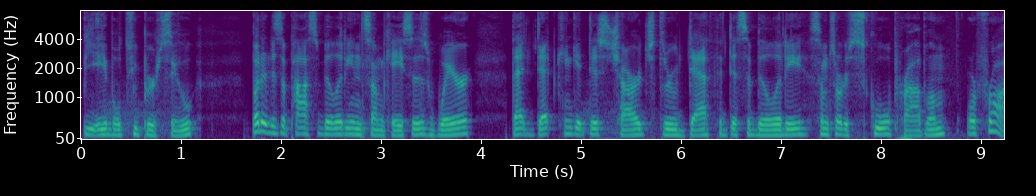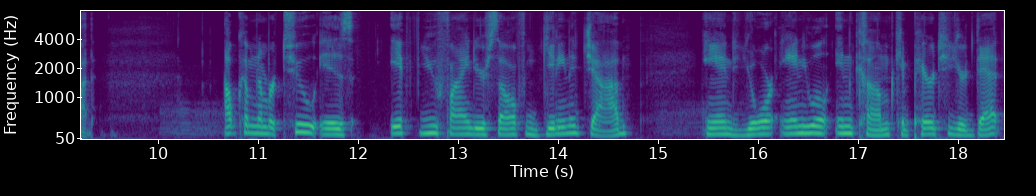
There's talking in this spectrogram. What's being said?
be able to pursue, but it is a possibility in some cases where that debt can get discharged through death, disability, some sort of school problem, or fraud. Outcome number two is if you find yourself getting a job and your annual income compared to your debt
